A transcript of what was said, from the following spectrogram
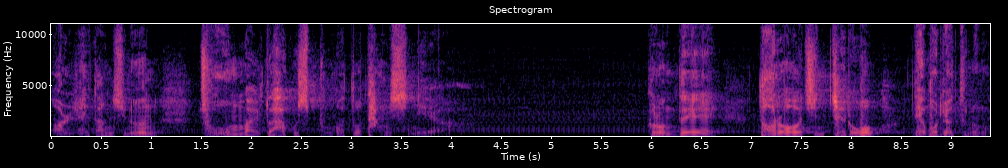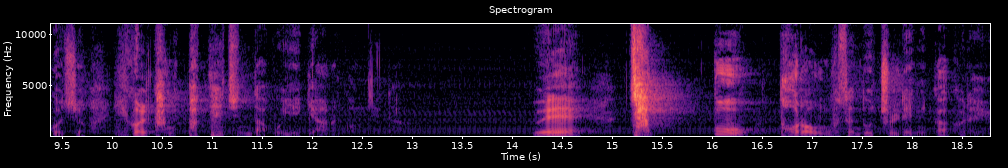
원래 당신은 좋은 말도 하고 싶은 것도 당신이야. 그런데 더러워진 채로 내버려 두는 거죠. 이걸 강팍해진다고 얘기하는 겁니다. 왜? 자꾸 더러운 곳에 노출되니까 그래요.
